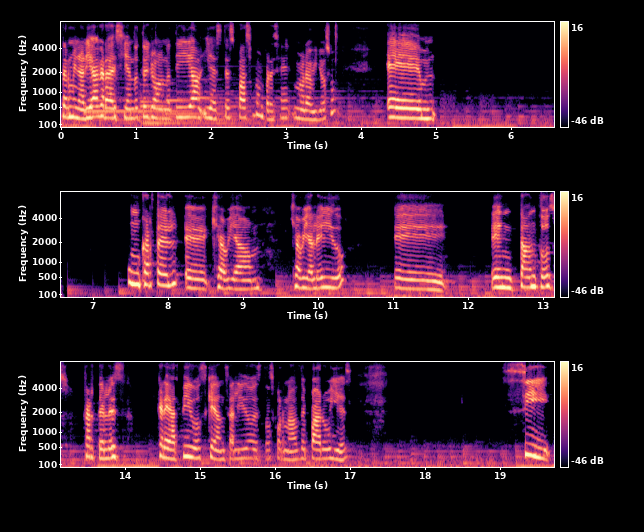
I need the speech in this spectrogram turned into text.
terminaría agradeciéndote, Joana, a ti y a, este espacio, me parece maravilloso. Em, un cartel eh, que, había, que había leído eh, en tantos carteles creativos que han salido de estas jornadas de paro y es si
